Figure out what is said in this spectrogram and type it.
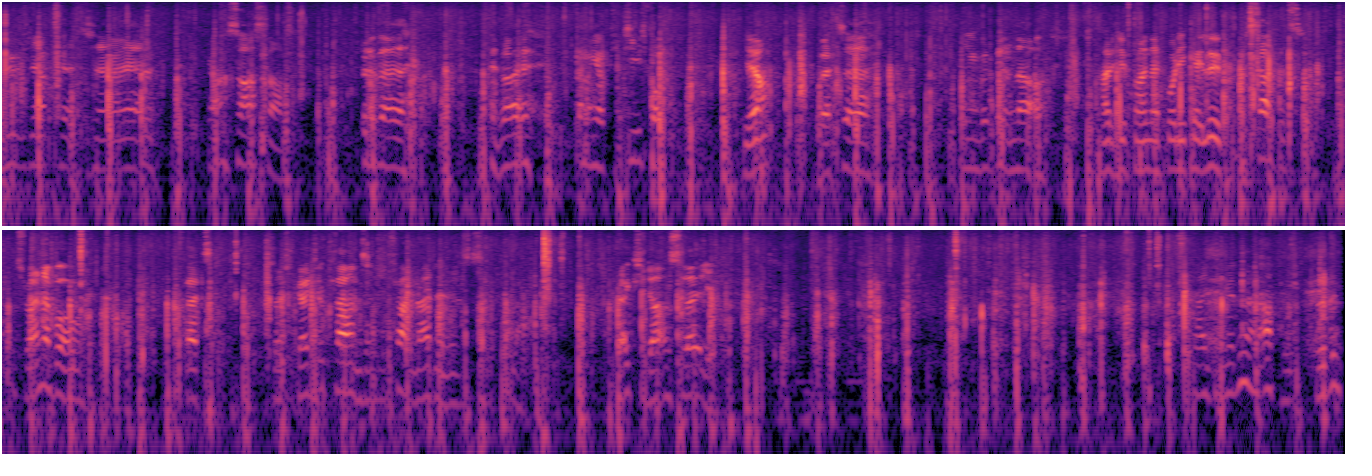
Moved up at uh, around Saasveld. Bit of a hello coming up to Cheesecop, Yeah. but uh, feeling a bit better now. How did you find that 40k loop? It's tough, it's, it's runnable, but so as you go to climbs and you try and run it, it just like, breaks you down slowly. Now you can get in and up rhythm,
